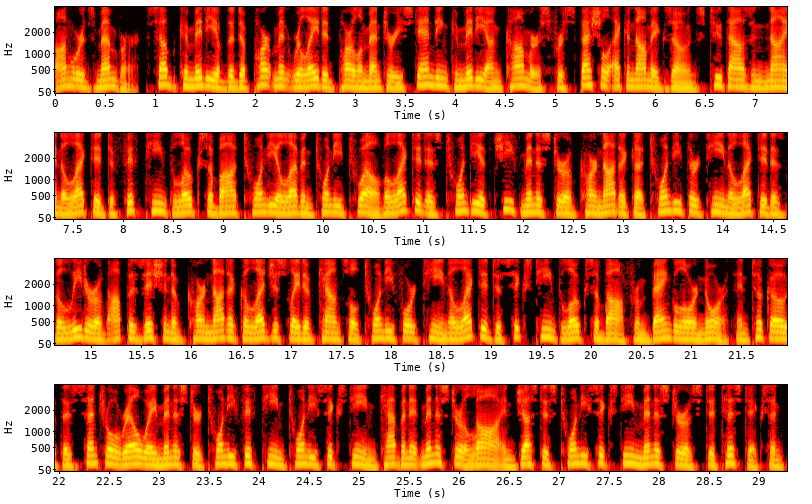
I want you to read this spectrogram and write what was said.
onwards member, Sub-Committee of the Department-related Parliamentary Standing Committee on Commerce for Special Economic Zones 2009 elected to 15th Lok Sabha 2011-2012 elected as 20th Chief Minister of Karnataka 2013 elected as the Leader of Opposition of Karnataka Legislative Council 2014 elected to 16th Lok Sabha from Bangalore North and took oath as Central Railway Minister 2015-2016 Cabinet Minister Law and Justice 2016 Minister of Statistics and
